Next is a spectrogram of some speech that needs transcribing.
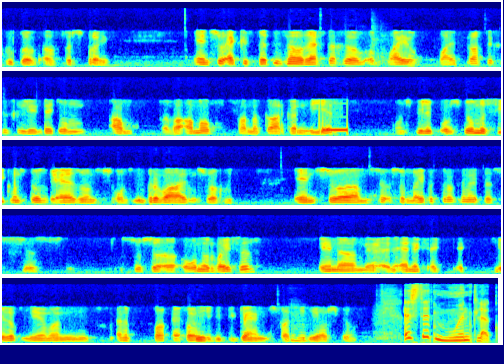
groepe uh, versprei. En so ek is dit is nou regtig 'n baie baie pragtige geleentheid om om waar almal van mekaar kan leer. Ons speel ons speel musiek ons speel jazz ons ons improvise en so goed. En so um, so, so my betrokkeheid is is soos 'n onderwyser en um, en en ek ek ek jy loop neem aan 'n paar van die big bands wat hierdie jaar speel. Is dit moontlik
